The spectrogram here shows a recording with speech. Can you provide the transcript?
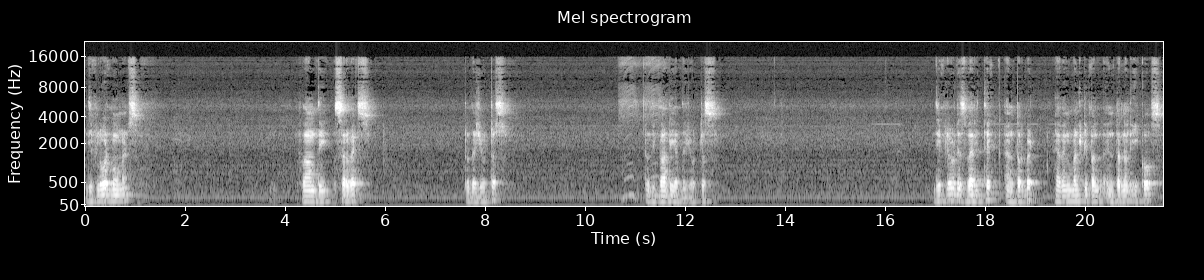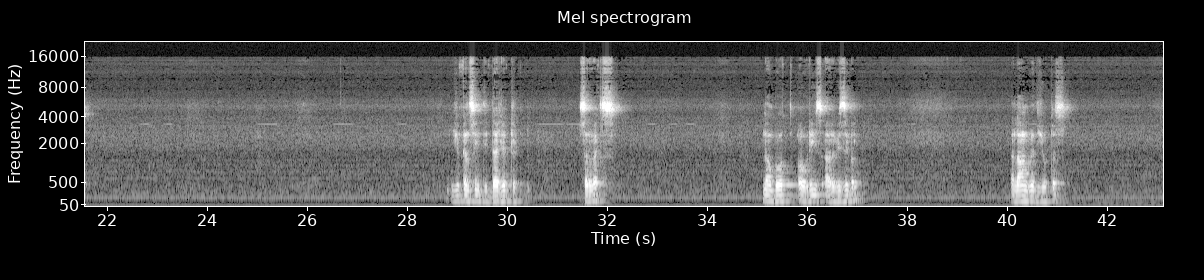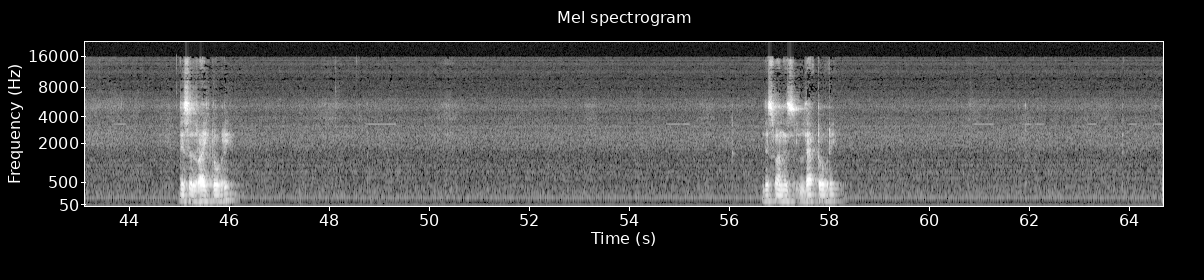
the fluid movements from the cervix to the uterus to the body of the uterus. The fluid is very thick and turbid, having multiple internal echoes. You can see the dilated cervix now both ovaries are visible along with uterus. This is right ovary. This one is left ovary.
